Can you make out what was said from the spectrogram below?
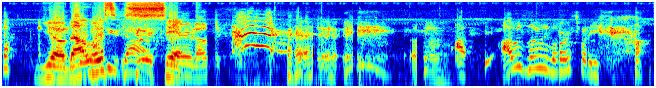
Yo, that was sick. I, I was literally the first one he found.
